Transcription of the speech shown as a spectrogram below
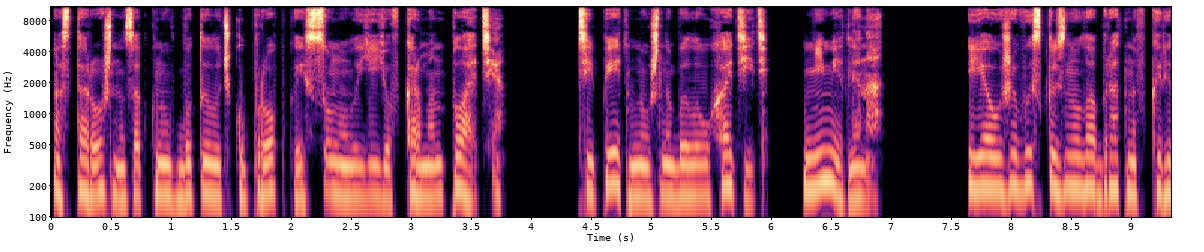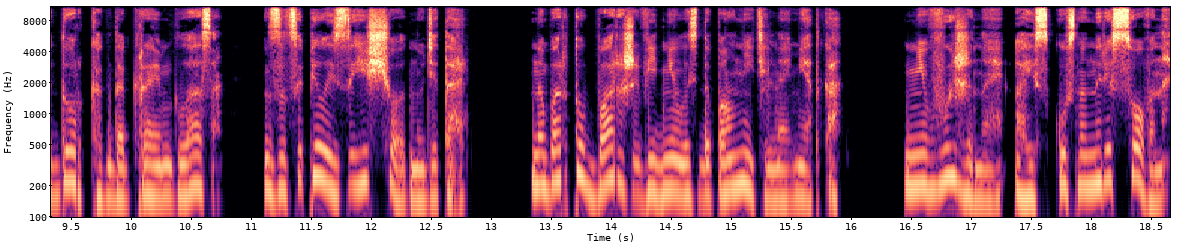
Осторожно заткнув бутылочку пробкой, сунула ее в карман платья. Теперь нужно было уходить, немедленно. Я уже выскользнула обратно в коридор, когда краем глаза зацепилась за еще одну деталь. На борту баржи виднелась дополнительная метка. Не выжженная, а искусно нарисованная.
